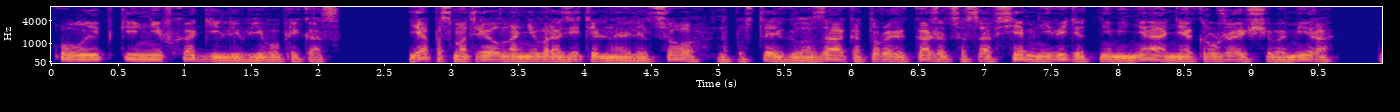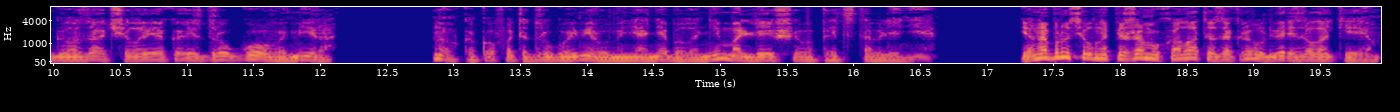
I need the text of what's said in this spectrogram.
Улыбки не входили в его приказ. Я посмотрел на невыразительное лицо, на пустые глаза, которые, кажется, совсем не видят ни меня, ни окружающего мира, глаза человека из другого мира. Но каков это другой мир, у меня не было ни малейшего представления. Я набросил на пижаму халат и закрыл дверь за лакеем.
